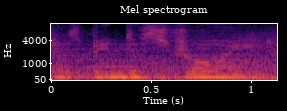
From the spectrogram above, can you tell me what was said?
Has been destroyed.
